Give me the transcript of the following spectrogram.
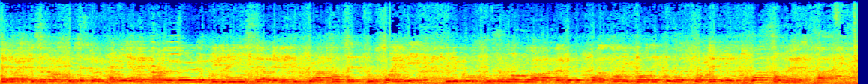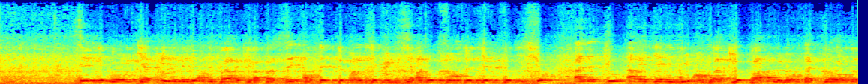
Et voilà qui se lance pour cette première épreuve. Le prix du ministère de l'Agriculture à 37% et demi. Une course touche au moins arabe âgé de 3 ans. Il en découvre sur 2300 mètres. C'est Greenwald qui a pris le meilleur départ et qui va passer en tête devant les tribunes. Cyrano venant en deuxième position. Adagio Aredienne, lui, emboîte le pas. Le long corde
